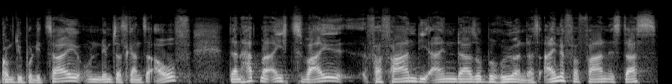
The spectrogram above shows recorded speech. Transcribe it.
kommt die Polizei und nimmt das Ganze auf. Dann hat man eigentlich zwei Verfahren, die einen da so berühren. Das eine Verfahren ist das,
